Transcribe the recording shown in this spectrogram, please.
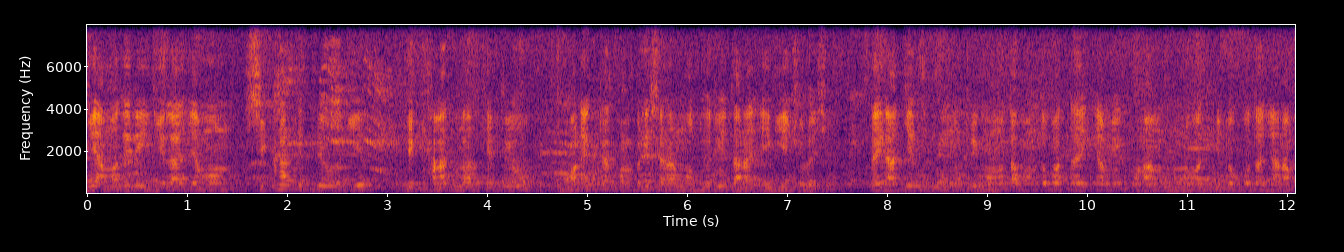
যে আমাদের এই জেলা যেমন শিক্ষার ক্ষেত্রেও এগিয়ে, ঠিক খেলাধুলার ক্ষেত্রেও অনেকটা কম্পিটিশনের মধ্য দিয়ে তারা এগিয়ে চলেছে। তাই রাজ্যের মুখ্যমন্ত্রী মমতা বন্দ্যোপাধ্যায়কে আমি প্রণাম, ধন্যবাদ, কৃতজ্ঞতা জানাব।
